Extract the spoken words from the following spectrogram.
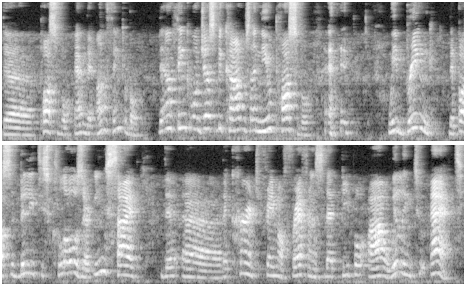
the possible and the unthinkable, the unthinkable just becomes a new possible. we bring the possibilities closer inside the, uh, the current frame of reference that people are willing to act.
